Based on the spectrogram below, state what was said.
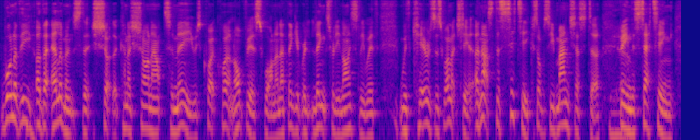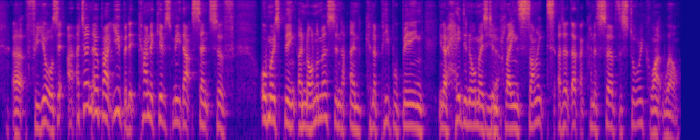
one of the yeah. other elements that sh- that kind of shone out to me was quite quite an obvious one, and I think it re- links really nicely with with Kiera's as well, actually. And that's the city, because obviously Manchester yeah. being the setting uh, for yours. It, I don't know about you, but it kind of gives me that sense of almost being anonymous and, and kind of people being you know hidden almost yeah. in plain sight. I don't that, that kind of serves the story quite well.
